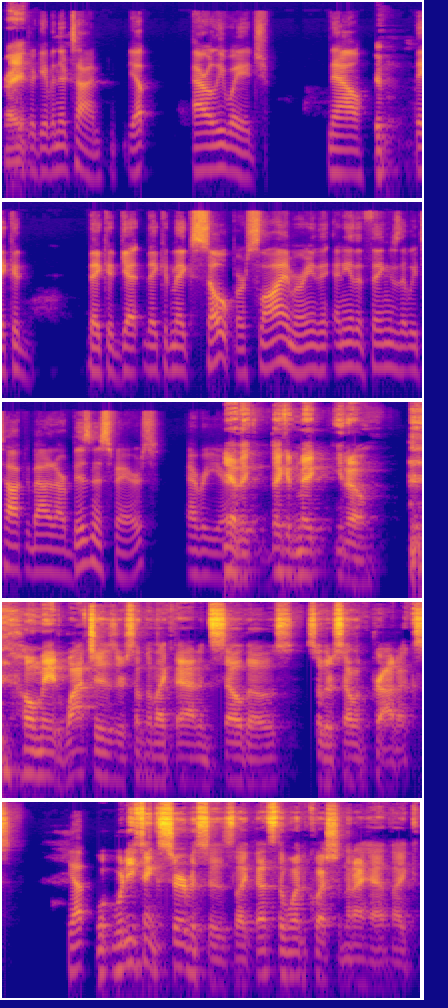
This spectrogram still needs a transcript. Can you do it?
right? They're giving their time. Yep, hourly wage. Now yep. they could they could get they could make soap or slime or any any of the things that we talked about at our business fairs every year. Yeah, they they could make you know homemade watches or something like that and sell those. So they're selling products. Yep. What, what do you think services like? That's the one question that I had. Like,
